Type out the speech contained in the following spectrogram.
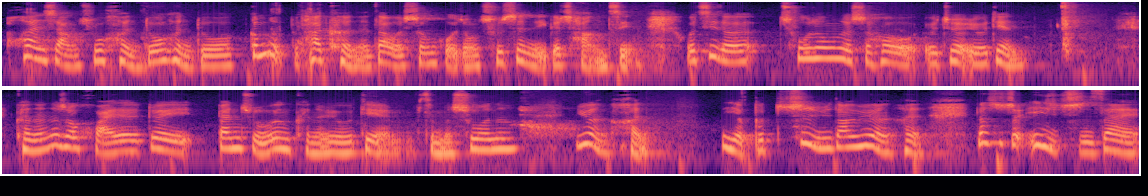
幻想出很多很多根本不太可能在我生活中出现的一个场景。我记得初中的时候我就有点。可能那时候怀的对班主任可能有点怎么说呢？怨恨，也不至于到怨恨，但是就一直在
